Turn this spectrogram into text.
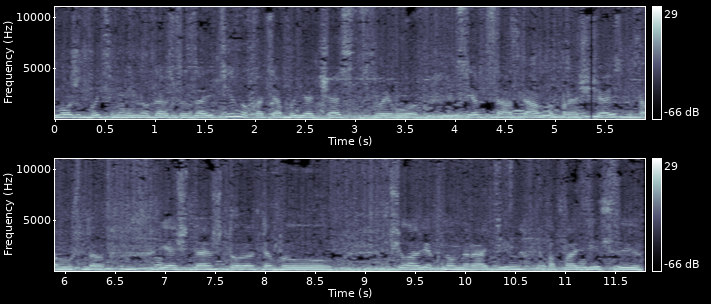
может быть, мне не удастся зайти, но хотя бы я часть своего сердца отдам, попрощаюсь, потому что я считаю, что это был человек номер один оппозиции,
